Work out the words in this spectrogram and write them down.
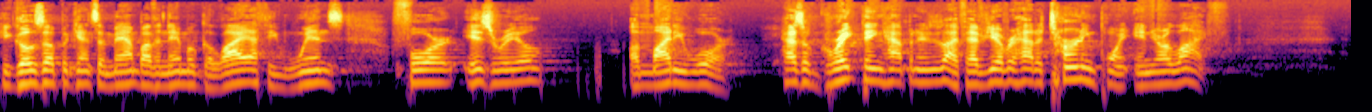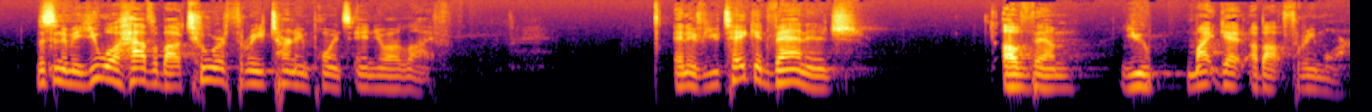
He goes up against a man by the name of Goliath. He wins for Israel a mighty war. Has a great thing happen in his life. Have you ever had a turning point in your life? Listen to me, you will have about two or three turning points in your life. And if you take advantage of them, you might get about three more.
